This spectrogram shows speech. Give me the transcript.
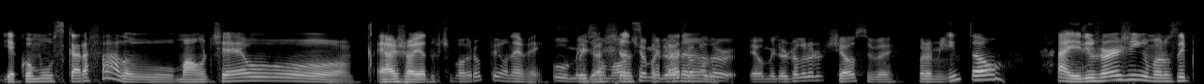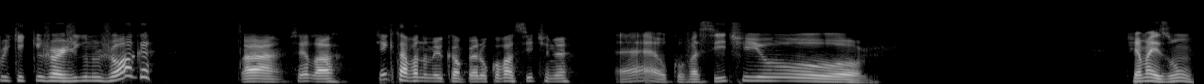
E é como os caras falam, o Mount é o. É a joia do futebol europeu, né, velho? O Mason Mount é o melhor caramba. jogador, é o melhor jogador do Chelsea, velho, pra mim. Então. Ah, ele e o Jorginho, mas não sei por que, que o Jorginho não joga. Ah, sei lá. Quem que tava no meio campo? Era o Kovacic, né? É, o Kovacic e o. Tinha mais um.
